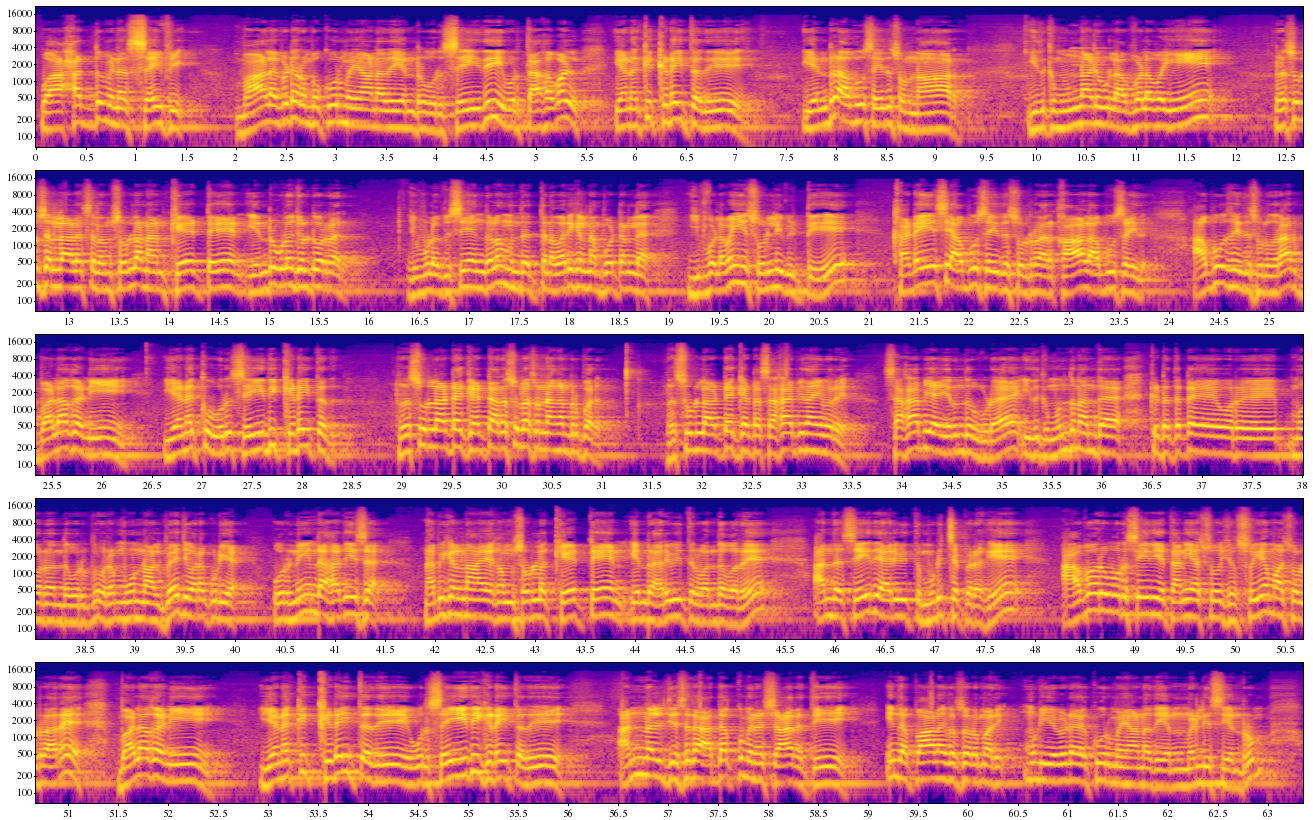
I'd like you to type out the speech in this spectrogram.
வஹத்து மின சைஃபி வாளை விட ரொம்ப கூர்மையானது என்ற ஒரு செய்தி ஒரு தகவல் எனக்கு கிடைத்தது. என்று அபு செய்து சொன்னார். இதுக்கு முன்னாடி உள்ள அவ்வளவையும் ரசூல் சல்லா அலுவலம் சொல்ல நான் கேட்டேன் என்று உள்ள சொல்லிட்டு வர்றார். இவ்வளோ விஷயங்களும் இந்த இத்தனை வரிகள் நான் போட்டேன்ல இவ்வளவையும் சொல்லிவிட்டு கடைசி அபு செய்து சொல்கிறார் கால் அபு செய்து அபு செய்து சொல்கிறார் பலகனி எனக்கு ஒரு செய்தி கிடைத்தது. ரசூல்லாட்ட கேட்டால் ரசூல்லா சொன்னாங்கன்னு இருப்பார் ரசூல்லாட்டே கேட்ட சஹாபி தான் இவர். சஹாபியாக இருந்து கூட இதுக்கு முந்தின அந்த கிட்டத்தட்ட ஒரு ஒரு அந்த ஒரு மூணு நாலு பேஜ் வரக்கூடிய ஒரு நீண்ட ஹதீஸை நபிகள் நாயகம் சொல்ல கேட்டேன் என்று அறிவித்து வந்தவர். அந்த செய்தி அறிவித்து முடித்த பிறகு அவர் ஒரு செய்தியை தனியாக சு சுயமாக சொல்கிறாரு பலகனி எனக்கு கிடைத்தது ஒரு செய்தி கிடைத்தது. அன்னல் ஜிஸ்ரா அதக்கும் என சாரதி இந்த பாலம் சொல்கிற மாதிரி முடியை விட கூர்மையானது என் மெல்லிசு என்றும்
